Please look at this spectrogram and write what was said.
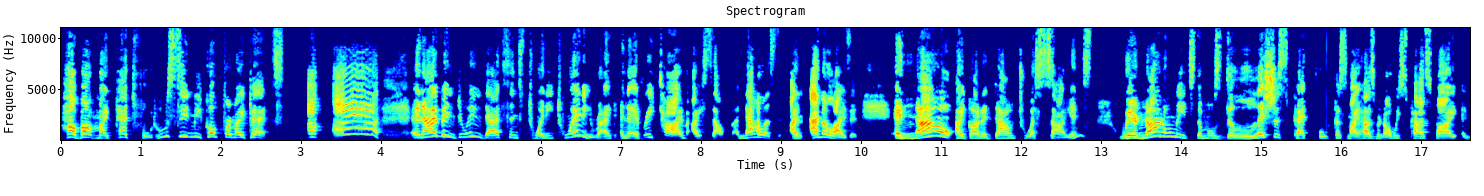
How about my pet food? Who's seen me cook for my pets? Uh-uh. And I've been doing that since 2020, right? And every time I self analyze I analyze it. And now I got it down to a science where not only it's the most delicious pet food because my husband always passes by and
